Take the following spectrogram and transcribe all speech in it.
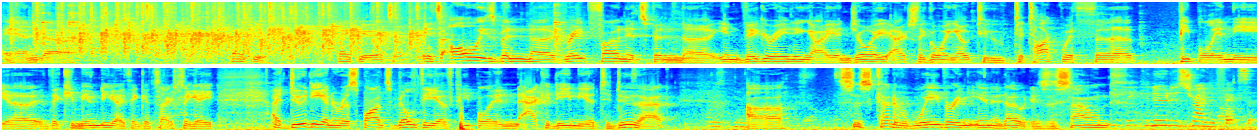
and uh, thank you. Thank you. It's, it's always been uh, great fun. It's been uh, invigorating. I enjoy actually going out to, to talk with uh, people in the uh, the community. I think it's actually a, a duty and a responsibility of people in academia to do that. Uh, this is kind of wavering in and out. Is the sound? Canute is trying to fix it.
